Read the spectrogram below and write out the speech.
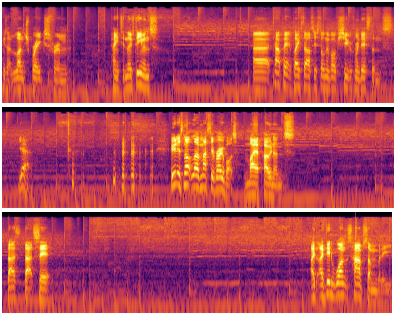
things like lunch breaks from painting those demons. Uh, tab painter playstyles still involve shooting from a distance. Yeah. Who does not love massive robots? My opponents. That's that's it. I, I did once have somebody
